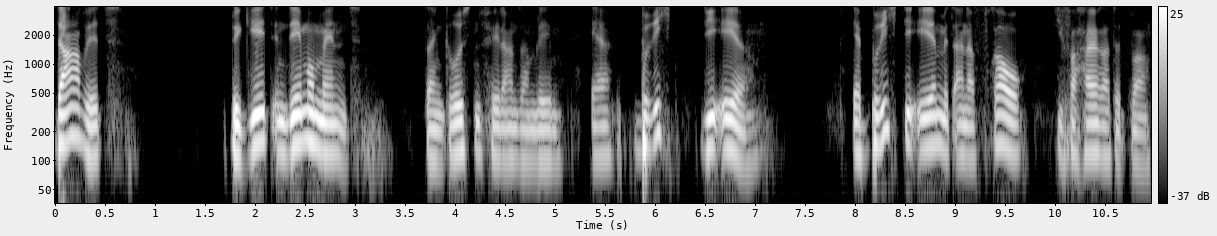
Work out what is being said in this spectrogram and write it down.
David begeht in dem Moment seinen größten Fehler in seinem Leben. Er bricht die Ehe. Er bricht die Ehe mit einer Frau, die verheiratet war.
